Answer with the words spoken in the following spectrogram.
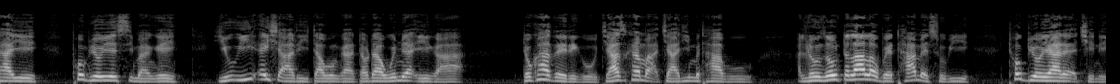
ထားရေး ဖွံ့ဖြိုးရေး စီမံကိန်း UEHRD တာဝန်ခံ ဒေါက်တာဝင်းမြတ်အေးက ဒုက္ခသည်တွေကို ကြားစခန်းမှာ အကြာကြီးမထားဘူး၊အလွန်ဆုံး တစ်လ လောက်ပဲ ထားမယ် ဆိုပြီး ထုတ်ပြောရတဲ့ အခြေအနေ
